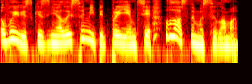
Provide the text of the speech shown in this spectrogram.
вивіски зняли самі підприємці власними силами.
